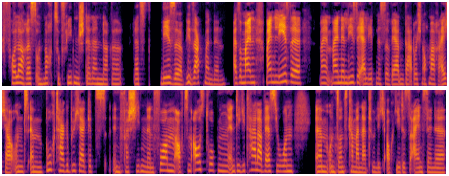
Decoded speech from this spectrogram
volleres und noch zufriedenstellenderes Lese, wie sagt man denn? Also mein, mein Lese, mein, meine Leseerlebnisse werden dadurch nochmal reicher. Und ähm, Buchtagebücher gibt's in verschiedenen Formen, auch zum Ausdrucken, in digitaler Version. Ähm, und sonst kann man natürlich auch jedes einzelne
